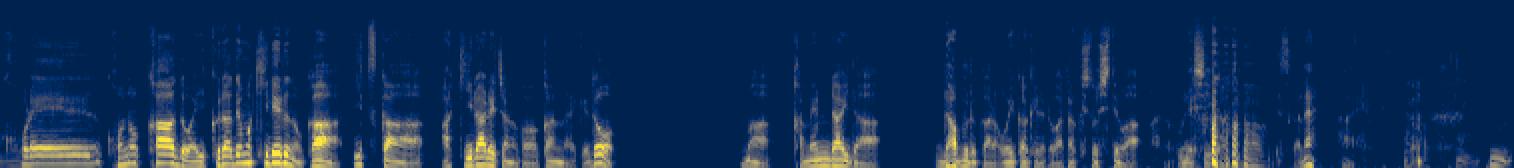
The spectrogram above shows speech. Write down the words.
これ、このカードはいくらでも切れるのか、いつか飽きられちゃうのかわかんないけど、まあ、仮面ライダーダブルから追いかけてる私としては、あの嬉しい感じですかね。はい。なるほどですね。うん。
